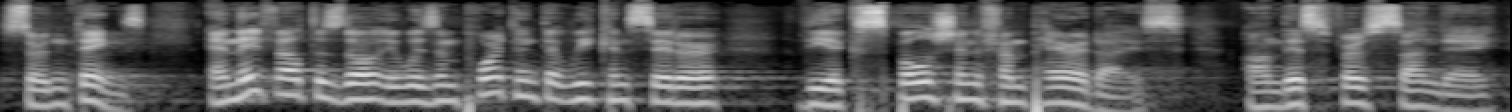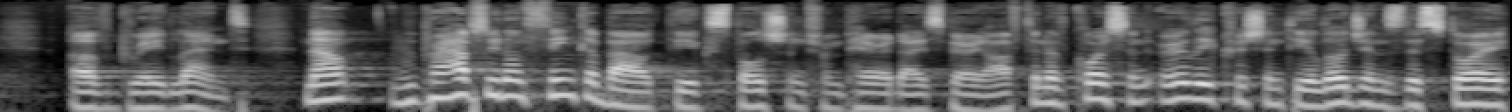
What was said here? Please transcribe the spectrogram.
certain things. And they felt as though it was important that we consider the expulsion from paradise on this first Sunday of Great Lent. Now, perhaps we don't think about the expulsion from paradise very often. Of course, in early Christian theologians, this story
